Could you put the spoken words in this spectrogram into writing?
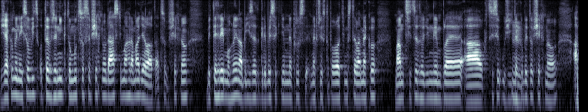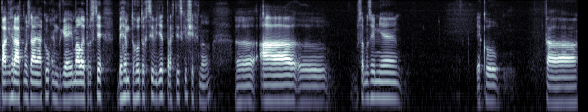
že jako mi nejsou víc otevřený k tomu, co se všechno dá s těma hrama dělat a co všechno by ty hry mohly nabízet, kdyby se k ním nepřistupovalo tím stylem, jako mám 30 hodin gameplay a chci si užít hmm. to všechno a pak hrát možná nějakou endgame, ale prostě během toho to chci vidět prakticky všechno. Uh, a uh, samozřejmě jako ta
